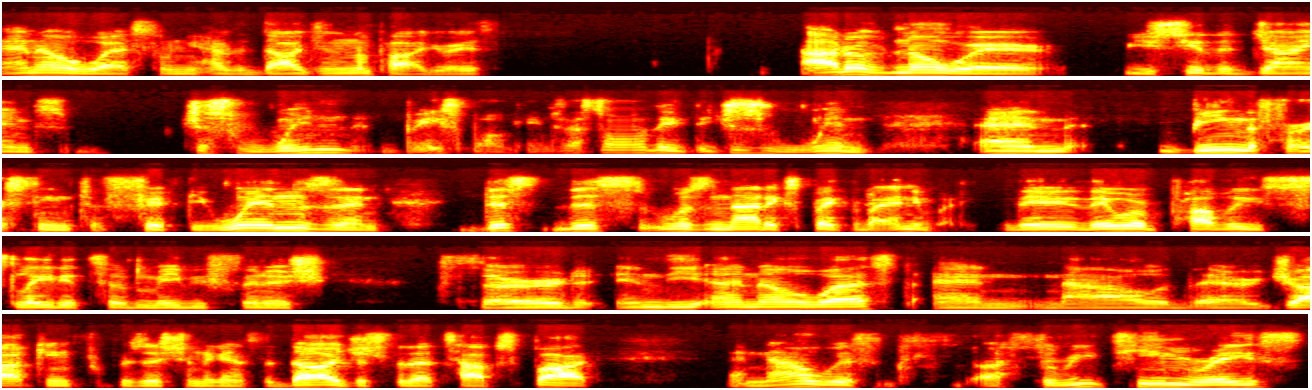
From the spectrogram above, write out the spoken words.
NL West when you have the Dodgers and the Padres. Out of nowhere, you see the Giants just win baseball games. That's all they they just win. And being the first team to 50 wins and this this was not expected by anybody. They they were probably slated to maybe finish third in the NL West, and now they're jockeying for position against the Dodgers for that top spot. And now with a three-team race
